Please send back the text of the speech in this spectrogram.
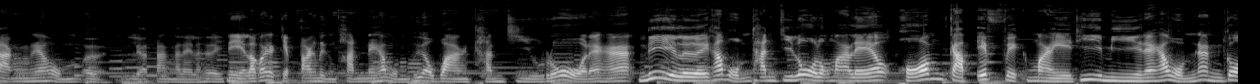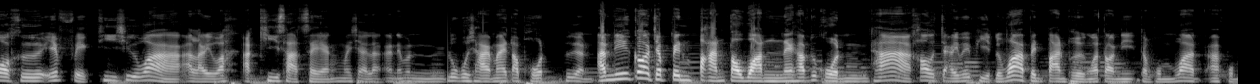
ตังค์นะครับผมเออเหลือตังค์อะไรละเฮ้ยนี่เราก็จะเก็บตังค์หนึ่งพันนะครับผมเพื่อวางทันจิโร่นะฮะนี่เลยครับผมทันจิโร่ลงมาแล้ว พร้อมกับเอฟเฟกต์ใหม่ที่มีนะครับผมนั่นก็คือเอฟเฟกต์ที่ชื่อว่าอะไรวะอัคคีศาสตร์แสงไม่ใช่ละอันนี้มันลูกผู้ชายไม้ตาพดเพื่อน อันนี้ก็จะเป็นปานตะวันนะครับ ทุกคนถ้าเข้าใจไม่ผิดหรือว่าเป็นปานเพิงว่าตอนนี้ แต่ผมว่าอะผม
